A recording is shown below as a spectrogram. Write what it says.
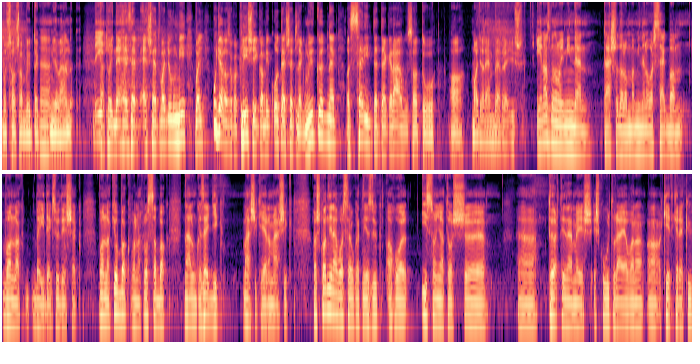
Most hasonlítek uh, nyilván. De Tehát, hogy nehezebb eset vagyunk mi, vagy ugyanazok a klisék, amik ott esetleg működnek, az szerintetek ráhúzható a magyar emberre is. Én azt gondolom, hogy minden társadalomban, minden országban vannak beidegződések. Vannak jobbak, vannak rosszabbak. Nálunk az egyik, másik helyen a másik. Ha a skandináv országokat nézzük, ahol iszonyatos történelme és, és kultúrája van a, a kétkerekű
